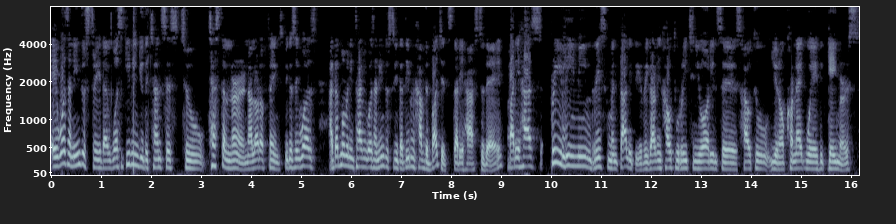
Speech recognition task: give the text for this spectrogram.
it was an industry that was giving you the chances to test and learn a lot of things because it was At that moment in time, it was an industry that didn't have the budgets that it has today, but it has pretty leaning risk mentality regarding how to reach new audiences, how to, you know, connect with gamers,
